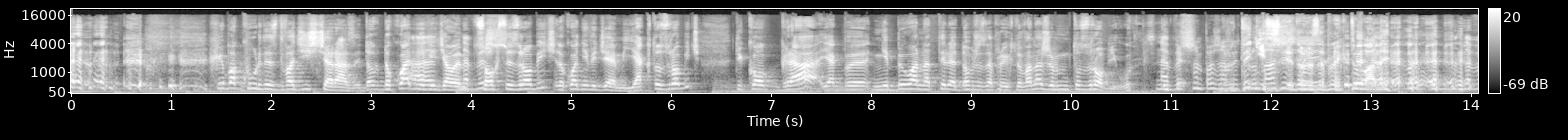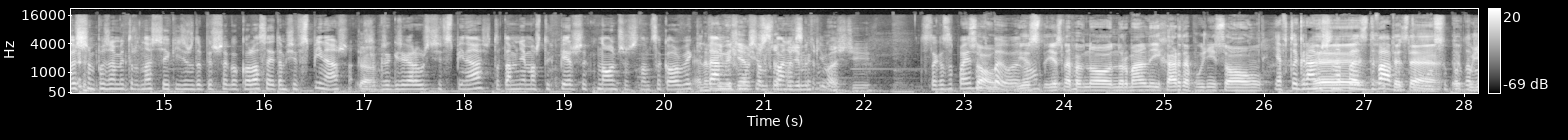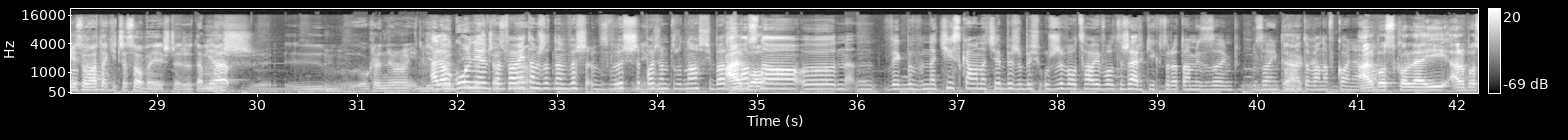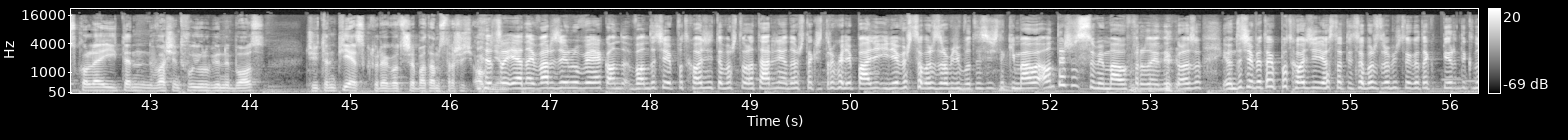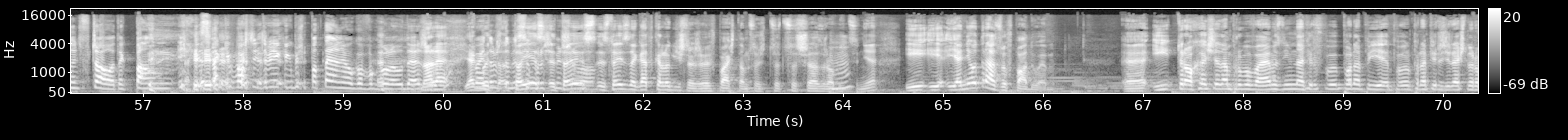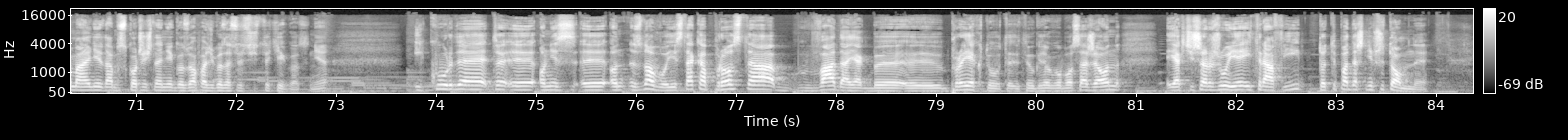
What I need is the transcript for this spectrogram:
Chyba kurde z 20 razy. Do, dokładnie A wiedziałem, na co wyż- chcę zrobić, dokładnie wiedziałem, jak to zrobić, tylko gra jakby nie była na tyle dobrze zaprojektowana, żebym to zrobił. Na wyższym poziomie Ty nic trudności... nie dobrze zaprojektowany. na wyższym poziomie trudności, jak idziesz do pierwszego kolosa i tam się wspinasz, Tak. że gdzie uczysz się wspinać, to tam nie masz tych pierwszych pnączy czy tam cokolwiek Ja i tam już musisz tam z tego co pamiętam Są. były, jest, no. jest na pewno normalny i hard, a później są... Ja w to grałem jeszcze na e, PS2, te, więc to było te, super Później są ataki czasowe jeszcze, że tam Ja- masz yy, określoną liczbę Ale ogólnie ilość czasu pamiętam, na... że ten wyższy, wyższy poziom trudności bardzo Albo- mocno y, jakby naciskał na ciebie, żebyś używał całej woltyżerki, która tam jest zaim- zaimplementowana w konia. no. Albo z kolei, albo z kolei ten właśnie twój ulubiony boss, czyli ten pies, którego trzeba tam straszyć ogniem. Znaczy, ja najbardziej lubię, jak on, bo on do ciebie podchodzi, ty masz tu latarnię, on już tak się trochę nie pali i nie wiesz, co masz zrobić, bo ty jesteś taki mały. On też jest w sumie mały w porównaniu do innych. I on do ciebie tak podchodzi i ostatnio co możesz zrobić, to go tak pierdyknąć w czoło, tak pam. I jest taki właśnie dźwięk, jakbyś patelnią go w ogóle uderzył. No ale jakby Pamiętam, to, to, jest, to, jest, to jest zagadka logiczna, żeby wpaść tam coś, co, co trzeba zrobić, co nie? I, I ja nie od razu wpadłem. E, I trochę się tam próbowałem z nim najpierw ponapie- po- ponapierdzielać normalnie, tam skoczyć na niego, złapać go za coś takiego, nie? I kurde, to, y, on jest, y, on, znowu, jest taka prosta wada jakby y, projektu te, tego bossa, że on jak ci szarżuje i trafi, to ty padasz nieprzytomny.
